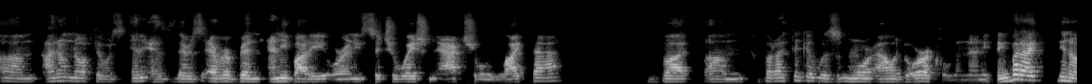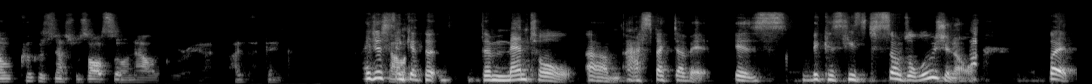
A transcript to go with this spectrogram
um, i don't know if there was any if there's ever been anybody or any situation actually like that but um, but I think it was more allegorical than anything. But I, you know, Cuckoo's Nest was also an allegory. I, I think. I just think that the the mental um, aspect of it is because he's so delusional, but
